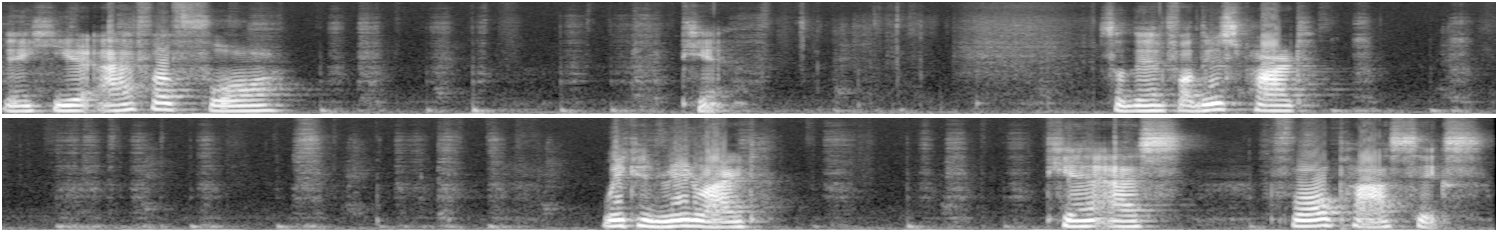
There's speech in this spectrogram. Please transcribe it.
Then here, f of 4, 10. So then for this part, we can rewrite 10 as 4 plus 6.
